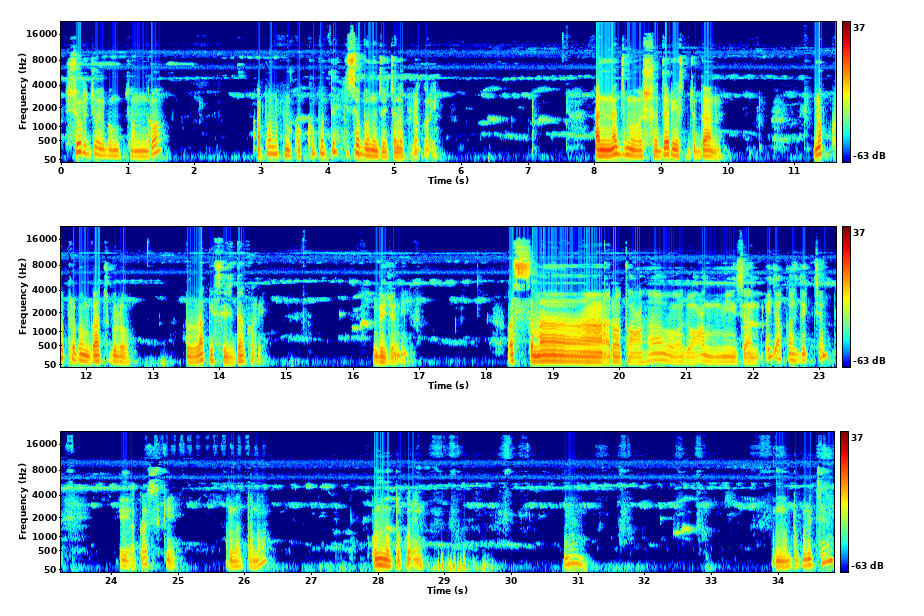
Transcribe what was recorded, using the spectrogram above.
সূর্য এবং চন্দ্র আপন আপন কক্ষপথে হিসাব অনুযায়ী চলাফেরা করে। আর নাজম ও সজার ইয়াসজুদান, নক্ষত্র এবং গাছগুলো আল্লাহকে সিজদা করে। দুইজনই। ওই যে আকাশ দেখছেন? এই আকাশকে আল্লাহ তালা উন্নত করেন। উন্নত করেছেন।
